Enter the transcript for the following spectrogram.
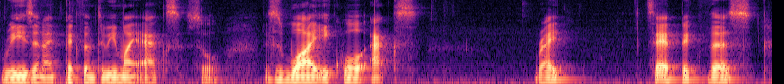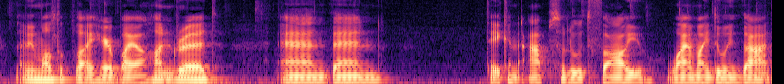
reason I pick them to be my x. So this is y equal x, right? Say I pick this. Let me multiply here by a 100 and then take an absolute value. Why am I doing that?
